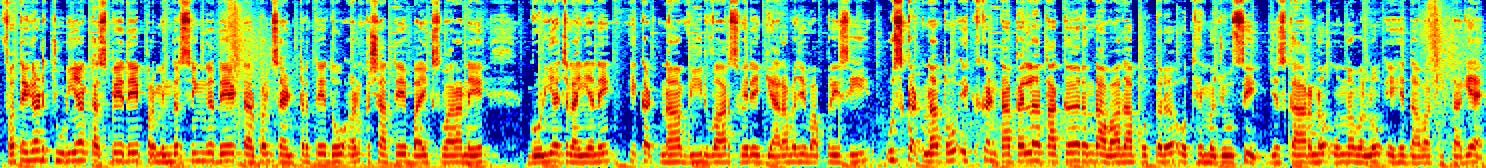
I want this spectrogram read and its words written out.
ਫਤਿਹਗੜ੍ਹ ਚੂੜੀਆਂ ਕਸਬੇ ਦੇ ਪਰਮਿੰਦਰ ਸਿੰਘ ਦੇ ਟਰਬਨ ਸੈਂਟਰ ਤੇ ਦੋ ਅਣਪਛਾਤੇ ਬਾਈਕ ਸਵਾਰਾਂ ਨੇ ਗੋਲੀਆਂ ਚਲਾਈਆਂ ਨੇ। ਇਹ ਘਟਨਾ ਵੀਰਵਾਰ ਸਵੇਰੇ 11 ਵਜੇ ਵਾਪਰੀ ਸੀ। ਉਸ ਘਟਨਾ ਤੋਂ 1 ਘੰਟਾ ਪਹਿਲਾਂ ਤੱਕ ਰੰਧਾਵਾ ਦਾ ਪੁੱਤਰ ਉੱਥੇ ਮੌਜੂਦ ਸੀ, ਜਿਸ ਕਾਰਨ ਉਹਨਾਂ ਵੱਲੋਂ ਇਹ ਦਾਅਵਾ ਕੀਤਾ ਗਿਆ ਹੈ।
